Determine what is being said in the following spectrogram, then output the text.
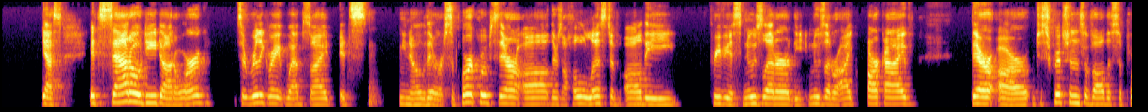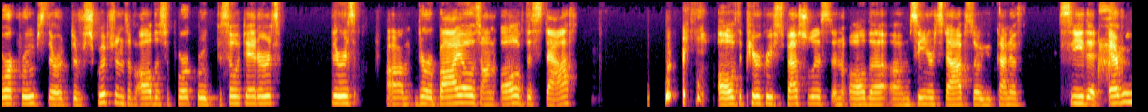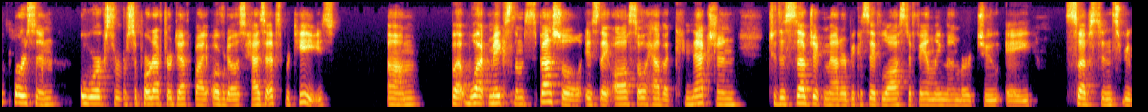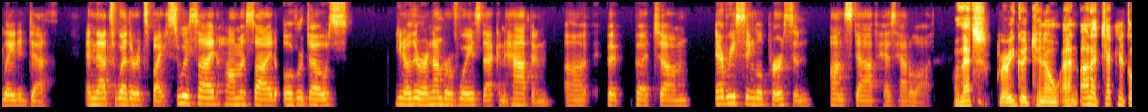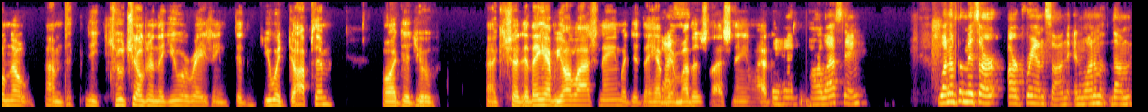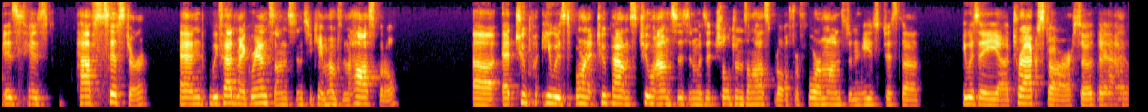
Yes, it's sadod.org. It's a really great website. It's you know there are support groups there. All there's a whole list of all the previous newsletter, the newsletter archive. There are descriptions of all the support groups. There are descriptions of all the support group facilitators. There is um, there are bios on all of the staff all of the peer grief specialists and all the um, senior staff. So you kind of see that every person who works for support after death by overdose has expertise. Um, but what makes them special is they also have a connection to the subject matter because they've lost a family member to a substance related death. And that's whether it's by suicide, homicide, overdose. You know, there are a number of ways that can happen. Uh, but but um, every single person on staff has had a loss. Well, that's very good to know. And on a technical note, um, the, the two children that you were raising, did you adopt them, or did you? Uh, so did they have your last name, or did they have yes. their mother's last name? Did... They have our last name. One of them is our our grandson, and one of them is his half sister. And we've had my grandson since he came home from the hospital uh, at two, he was born at two pounds, two ounces, and was at Children's Hospital for four months. And he's just a, he was a uh, track star. So that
